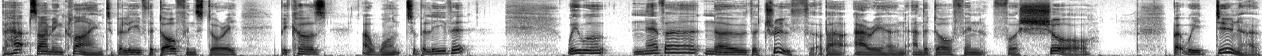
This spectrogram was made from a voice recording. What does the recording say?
Perhaps I'm inclined to believe the dolphin story because I want to believe it. We will never know the truth about Arion and the dolphin for sure, but we do know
